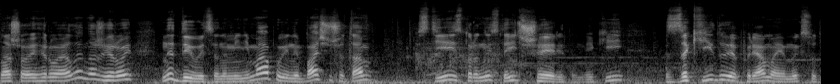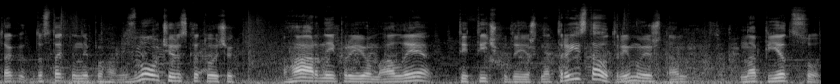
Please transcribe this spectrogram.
нашого героя, але наш герой не дивиться на мінімапу і не бачить, що там з тієї сторони стоїть Шерідан, який закидує прямо MX так достатньо непогано. Знову через каточок. Гарний прийом, але ти тичку даєш на 300, отримуєш там на 500.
